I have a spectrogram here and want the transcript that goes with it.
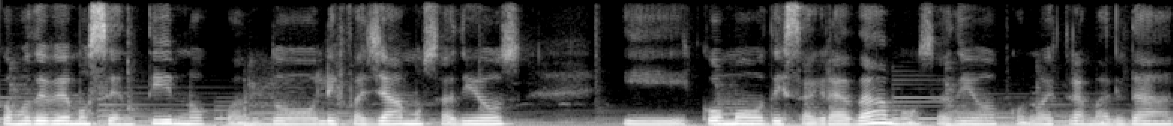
cómo debemos sentirnos cuando le fallamos a Dios y cómo desagradamos a Dios con nuestra maldad,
